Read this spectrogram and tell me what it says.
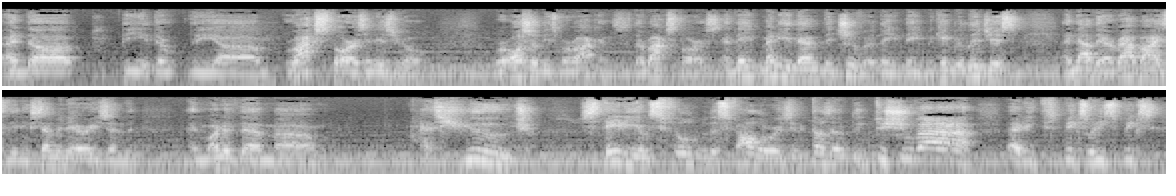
And uh, the the the um, rock stars in Israel were also these Moroccans, the rock stars, and they many of them did tshuva. They they became religious, and now they're rabbis leading seminaries, and and one of them um, has huge stadiums filled with his followers, and he does a teshuva, and he speaks when he speaks.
